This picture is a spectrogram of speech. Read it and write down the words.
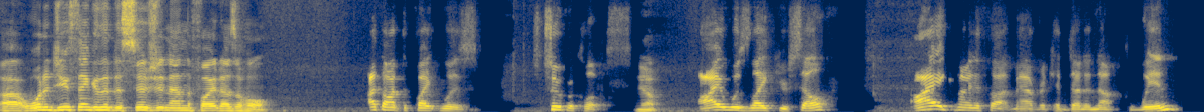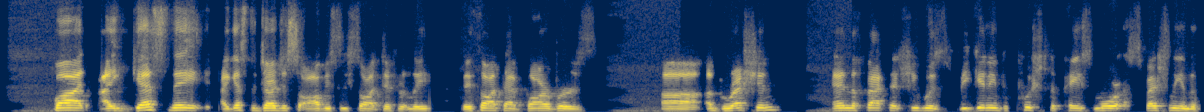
Uh, what did you think of the decision and the fight as a whole? I thought the fight was super close. Yeah. I was like yourself. I kind of thought Maverick had done enough to win, but I guess they, I guess the judges obviously saw it differently. They thought that Barber's uh, aggression and the fact that she was beginning to push the pace more, especially in the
